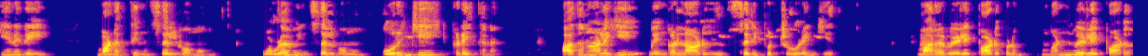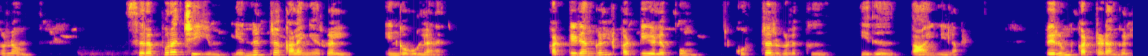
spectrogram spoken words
எனவே வனத்தின் செல்வமும் உழவின் செல்வமும் ஒருங்கே கிடைத்தன. அதனாலேயே வெங்கல் நாடு செழிப்புற்று விளங்கியது. மர வேலைப்பாடுகளும் மண் வேலைப்பாடுகளும் சிறப்புறச் செய்யும் எண்ணற்ற கலைஞர்கள் இங்கு உள்ளனர். கட்டிடங்கள் கட்டியெழுப்பும் குற்றர்களுக்கு இது தாய் நிலம். பெரும் கட்டடங்கள்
